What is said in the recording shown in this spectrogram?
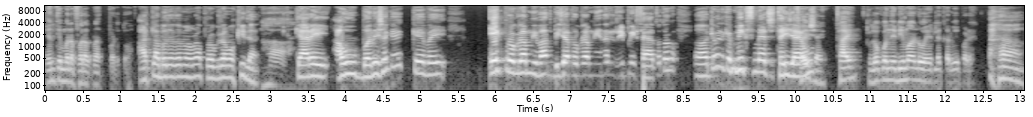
એનાથી મને ફરક નથી પડતો. આટલા બધા તમે હમણાં પ્રોગ્રામો કીધા. ક્યારેય આવું બની શકે કે ભાઈ એક પ્રોગ્રામની વાત બીજા પ્રોગ્રામની અંદર રિપીટ થાય તો તો અ, ને કે મિક્સ મેચ થઈ જાય થાય. લોકોની ડિમાન્ડ હોય એટલે કરવી પડે. હા.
